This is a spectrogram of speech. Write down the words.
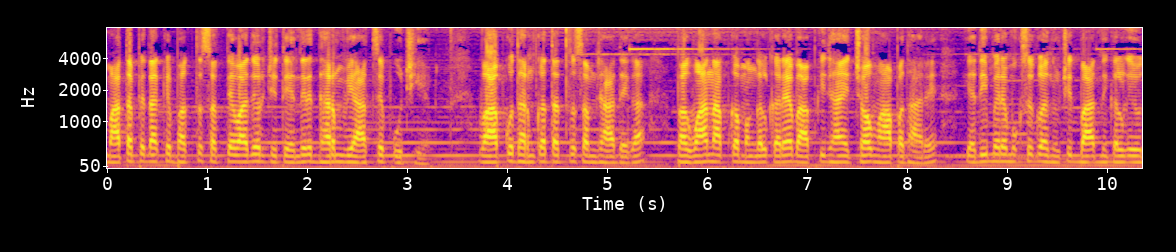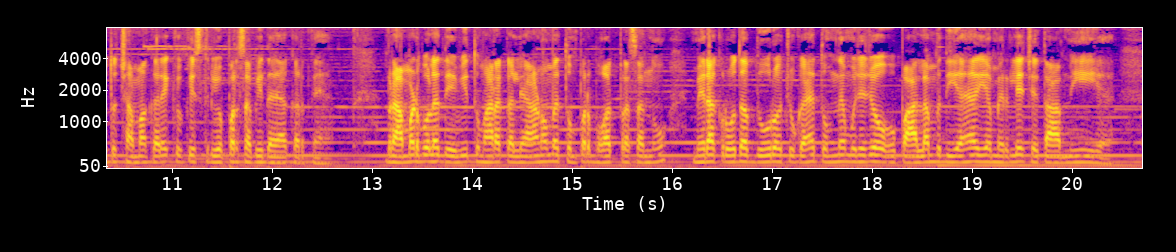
माता पिता के भक्त सत्यवादी और जितेंद्र धर्म व्यास से पूछिए। वह आपको धर्म का तत्व समझा देगा। भगवान आपका मंगल करे, अब आपकी जहाँ इच्छा हो वहाँ पधारे। यदि मेरे मुख से कोई अनुचित बात निकल गई हो तो क्षमा करे, क्योंकि स्त्रियों पर सभी दया करते हैं। ब्राह्मण बोला, देवी, तुम्हारा कल्याण हो, मैं तुम पर बहुत प्रसन्न हूँ। मेरा क्रोध अब दूर हो चुका है। तुमने मुझे जो उपालंब दिया है, यह मेरे लिए चेतावनी ही है।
